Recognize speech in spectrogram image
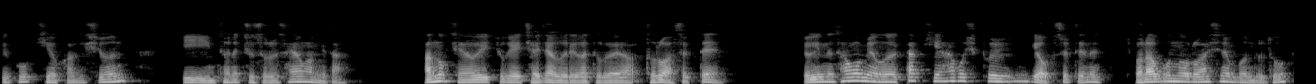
그리고 기억하기 쉬운 이 인터넷 주소를 사용합니다. 간혹 저희 쪽에 제작 의뢰가 들어왔을 때 여기 있는 상호명을 딱히 하고 싶은 게 없을 때는 전화번호로 하시는 분들도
